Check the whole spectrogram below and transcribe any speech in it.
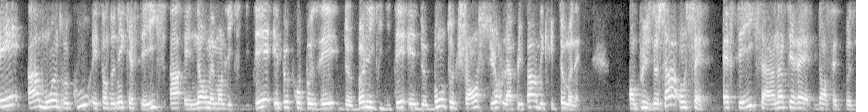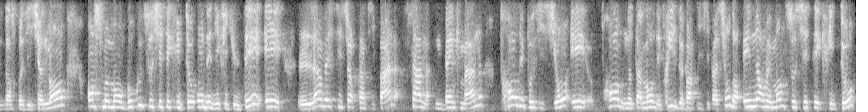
et à moindre coût, étant donné qu'FTX a énormément de liquidités et peut proposer de bonnes liquidités et de bons taux de change sur la plupart des crypto-monnaies. En plus de ça, on le sait, FTX a un intérêt dans, cette, dans ce positionnement. En ce moment, beaucoup de sociétés crypto ont des difficultés et l'investisseur principal, Sam Bankman, prend des positions et prend notamment des prises de participation dans énormément de sociétés crypto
